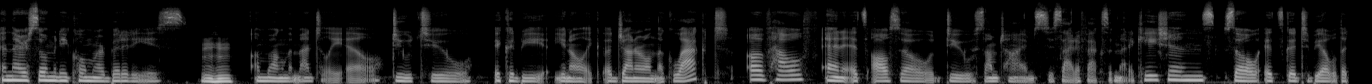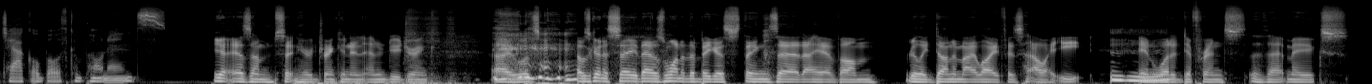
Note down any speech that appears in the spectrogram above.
And there are so many comorbidities Mm-hmm. among the mentally ill due to it could be, you know, like a general neglect of health. And it's also due sometimes to side effects of medications. So it's good to be able to tackle both components. Yeah, as I'm sitting here drinking an energy drink, I was I was gonna say that was one of the biggest things that I have um really done in my life is how I eat Mhm. and what a difference that makes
